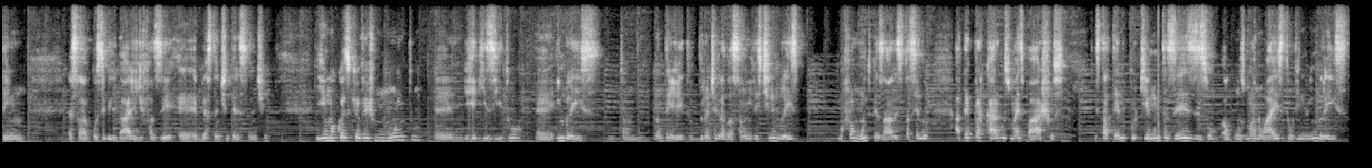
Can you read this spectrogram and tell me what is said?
tem essa possibilidade de fazer, é, é bastante interessante. E uma coisa que eu vejo muito é, de requisito é inglês. Então, não tem jeito, durante a graduação, investir em inglês uma forma muito pesada. Está sendo, até para cargos mais baixos, está tendo, porque muitas vezes alguns manuais estão vindo em inglês.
